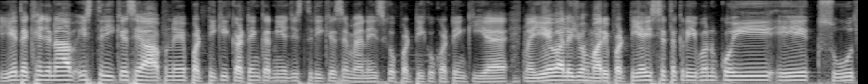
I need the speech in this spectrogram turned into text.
ये देखें जनाब, इस तरीके से आपने पट्टी की कटिंग करनी है, जिस तरीके से मैंने इसको पट्टी को कटिंग किया है। ये वाली जो हमारी पट्टी है, इससे तकरीबन कोई एक सूत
